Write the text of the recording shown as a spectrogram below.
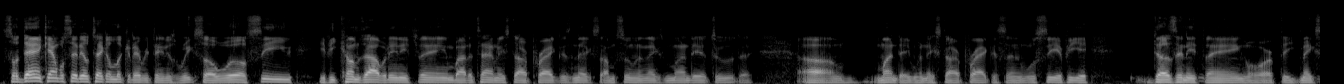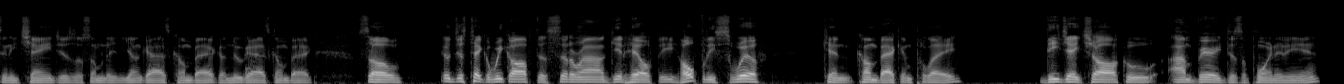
So Dan Campbell said he'll take a look at everything this week. So we'll see if he comes out with anything by the time they start practice next. I'm assuming next Monday or Tuesday um, Monday when they start practicing. We'll see if he does anything or if he makes any changes or some of the young guys come back or new guys come back. So it'll just take a week off to sit around, get healthy. Hopefully Swift can come back and play. DJ Chark, who I'm very disappointed in,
